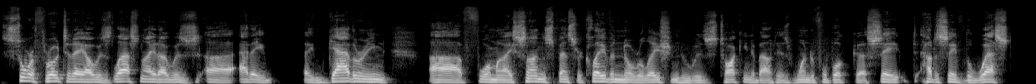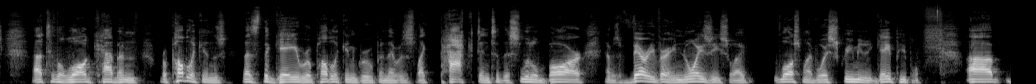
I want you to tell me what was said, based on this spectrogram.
sore throat today. I was last night, I was uh, at a, a gathering uh, for my son, Spencer Klavan, no relation, who was talking about his wonderful book, uh, Save, How to Save the West, uh, to the log cabin Republicans. That's the gay Republican group. And there was like packed into this little bar. And it was very, very noisy. So I lost my voice screaming at gay people.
